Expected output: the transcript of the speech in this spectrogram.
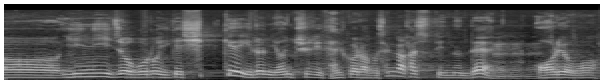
어 인위적으로 이게 쉽게 이런 연출이 될 거라고 생각할 수도 있는데 음, 어려워.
